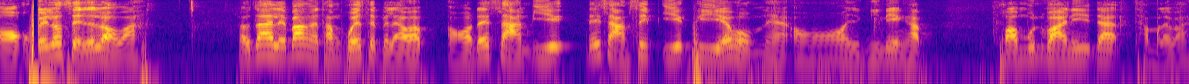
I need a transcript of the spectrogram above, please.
ออกเควสแล้วเสร็จแล้วหรอวะ เราได้เลยบ้างอะทำเควสเสร็จไปแล้วครับ อ๋อได้3 e ได้30 exp ครับผมนะฮะ อ๋ออย่างนี้เองครับ ความวุ่นวายนี้ได้ทำอะไรวะ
